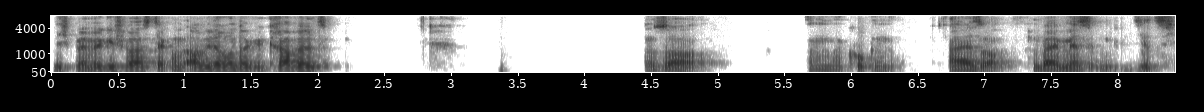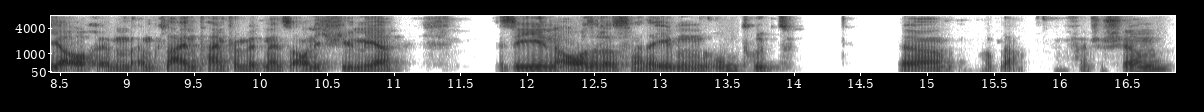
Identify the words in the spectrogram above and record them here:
nicht mehr wirklich was. Der kommt auch wieder runtergekrabbelt. So, mal gucken. Also, weil wir jetzt hier auch im, im kleinen Timeframe wird man jetzt auch nicht viel mehr sehen, außer dass es halt eben rumdrückt. Äh, hoppla, falscher Schirm.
